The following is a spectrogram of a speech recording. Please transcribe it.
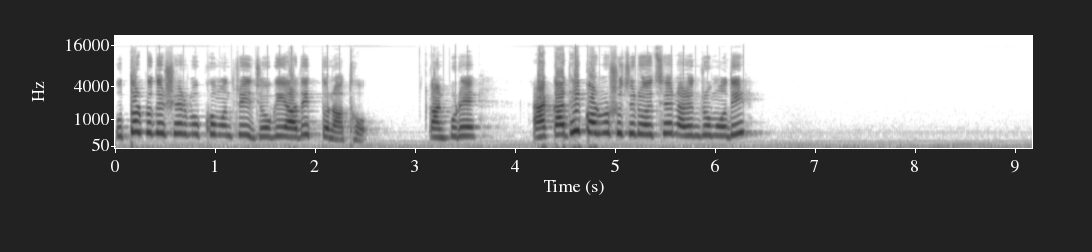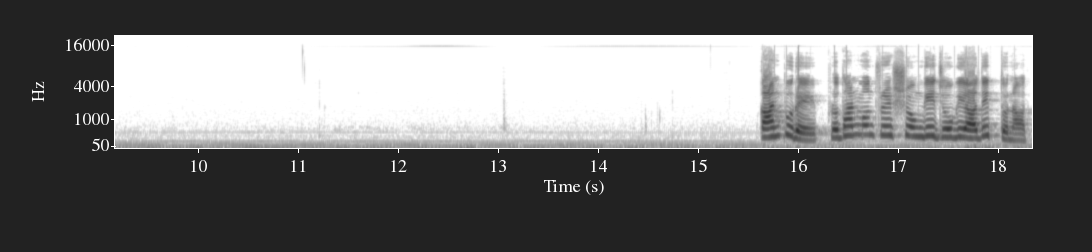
উত্তরপ্রদেশের মুখ্যমন্ত্রী যোগী আদিত্যনাথও। কানপুরে একাধিক কর্মসূচি রয়েছে, নরেন্দ্র মোদীর কানপুরে প্রধানমন্ত্রীর সঙ্গে যোগী আদিত্যনাথ।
